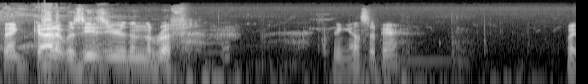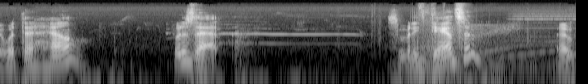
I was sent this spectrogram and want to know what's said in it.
Thank God it was easier than the roof. Anything else up here? Wait, what the hell? What is that? Somebody dancing? Oh,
